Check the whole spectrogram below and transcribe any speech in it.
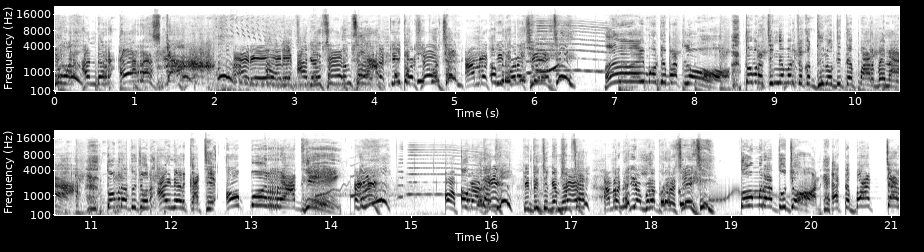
you are under arrest আরে আরে আরে চিঙ্গম স্যার কি করছেন? আমরা কি করেছি? এই মোটু পাতলু তোমরা চিঙ্গমের চোখে ধুলো দিতে পারবে না। তোমরা দুজন আইনের কাছে অপরাধী। অপরাধী? কিন্তু চিংগাম স্যার আমরা কি অপরাধ করেছি? তোমরা দুজন একটা বাচ্চার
